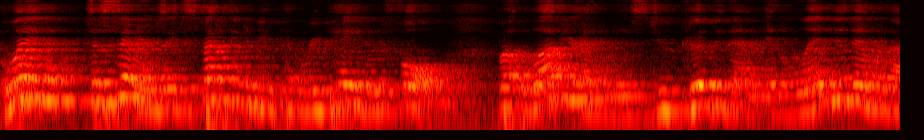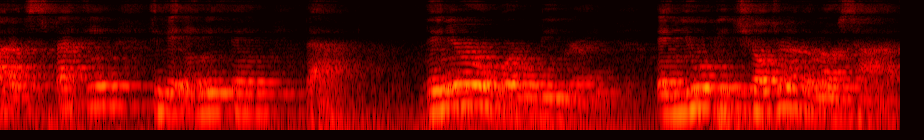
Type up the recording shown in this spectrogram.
Lend to sinners, expecting to be repaid in full. But love your enemies, do good to them, and lend to them without expecting to get anything back. Then your reward will be great, and you will be children of the Most High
